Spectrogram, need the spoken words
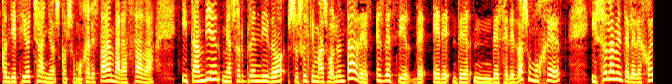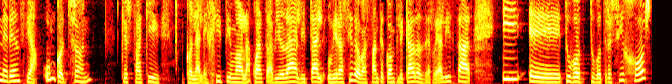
con 18 años con su mujer, estaba embarazada, y también me ha sorprendido sus últimas voluntades. Es decir, de, de, desheredó a su mujer y solamente le dejó en herencia un colchón que está aquí con la legítima o la cuarta viudal y tal, hubiera sido bastante complicado de realizar. Y eh, tuvo, tuvo tres hijos,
